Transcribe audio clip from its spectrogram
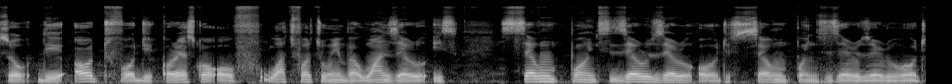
So the odd for the correct score of Watford to win by 1-0 is 7.00 odd 7.00 odd.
